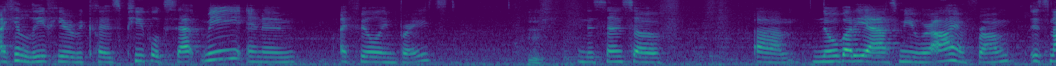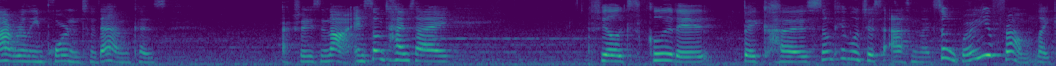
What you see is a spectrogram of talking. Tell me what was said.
I can live here because people accept me and then I feel embraced in the sense of um, nobody asks me where I am from. It's not really important to them because actually it's not. And sometimes I feel excluded because some people just ask me like, "So where are you from? Like,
